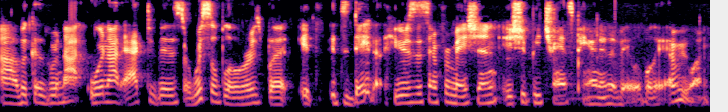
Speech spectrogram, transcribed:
uh, because we're not we're not activists or whistleblowers, but it's it's data. Here's this information. It should be transparent and available to everyone.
